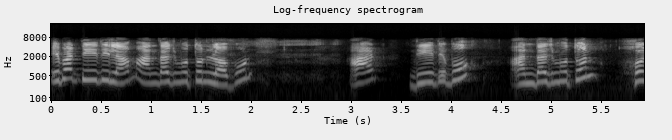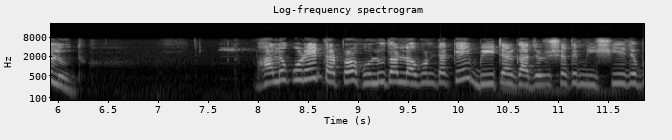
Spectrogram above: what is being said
এবার দিয়ে দিলাম আন্দাজ মতন লবণ আর দিয়ে দেব আন্দাজ মতন হলুদ। ভালো করে তারপর হলুদ আর লবণটাকে বিট আর গাজরের সাথে মিশিয়ে দেব।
